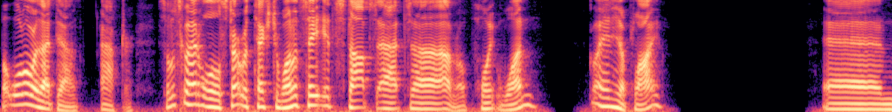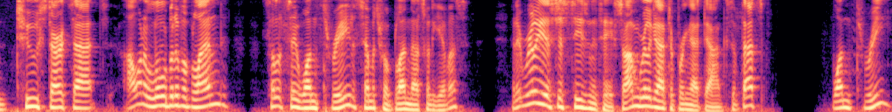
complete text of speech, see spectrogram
But we'll lower that down after. So let's go ahead. We'll start with texture one. Let's say it stops at, uh, I don't know, 0.1. Go ahead and hit apply. And two starts at, I want a little bit of a blend. So let's say 1.3. Let's see how much of a blend that's going to give us. And it really is just season to taste. So I'm really going to have to bring that down because if that's one three.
